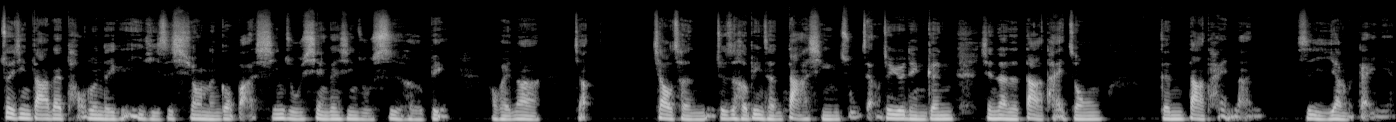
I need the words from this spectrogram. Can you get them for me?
最近大家在讨论的一个议题是，希望能够把新竹县跟新竹市合并。OK，那叫叫成就是合并成大新竹，这样就有点跟现在的大台中跟大台南是一样的概念。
